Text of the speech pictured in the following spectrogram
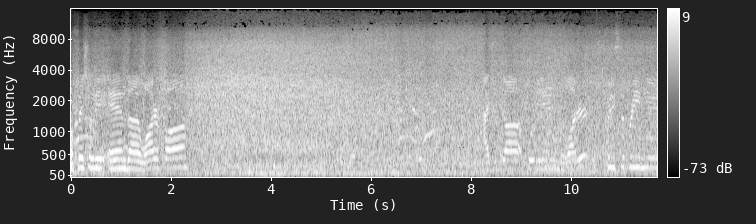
officially in the waterfall. I just got fully in the water. It's pretty slippery in here.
